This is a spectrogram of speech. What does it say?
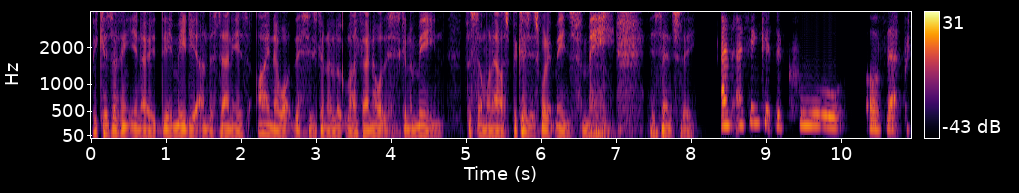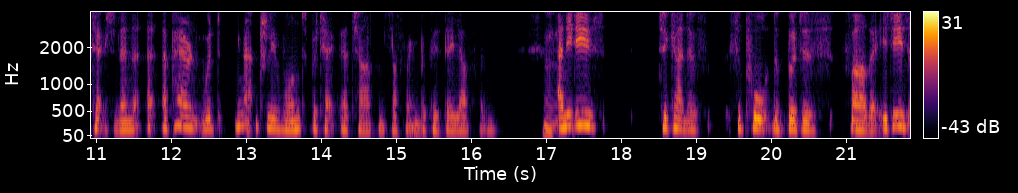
Because I think you know the immediate understanding is I know what this is going to look like. I know what this is going to mean for someone else because it's what it means for me essentially. And I think at the core of that protection and a, a parent would naturally want to protect their child from suffering because they love them. Mm. and it is to kind of support the Buddha's father. It is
